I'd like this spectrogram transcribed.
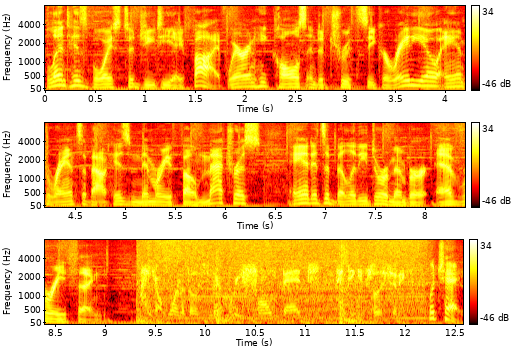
lent his voice to GTA 5, wherein he calls into Truth Seeker Radio and rants about his memory foam mattress and its ability to remember everything. I got one of those memory foam beds. I think it's listening. Which, hey,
